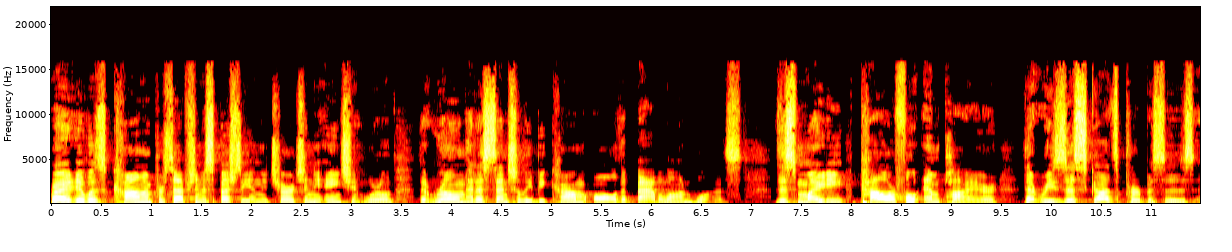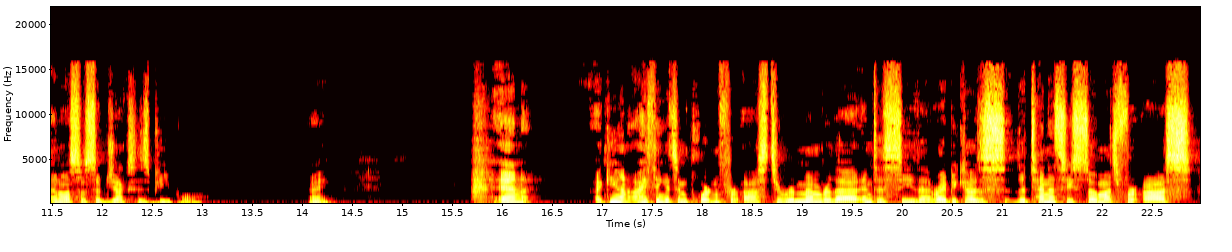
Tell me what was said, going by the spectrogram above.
Right? It was common perception, especially in the church in the ancient world, that Rome had essentially become all that Babylon was. This mighty, powerful empire that resists God's purposes and also subjects his people. Right? And again, I think it's important for us to remember that and to see that, right? Because the tendency so much for us,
